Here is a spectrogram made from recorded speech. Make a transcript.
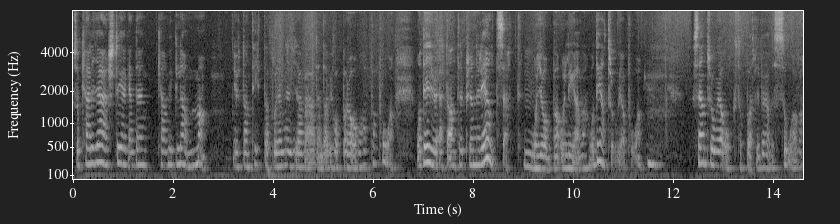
Så karriärstegen, den kan vi glömma. Utan titta på den nya världen där vi hoppar av och hoppar på. Och det är ju ett entreprenöriellt sätt mm. att jobba och leva och det tror jag på. Mm. Sen tror jag också på att vi behöver sova.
